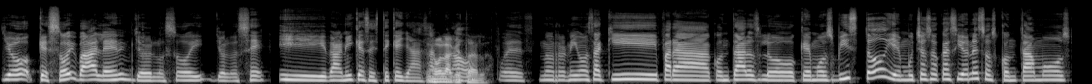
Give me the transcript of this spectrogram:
yo que soy Valen, yo lo soy, yo lo sé, y Dani que es este que ya Hola, ¿qué tal? Pues nos reunimos aquí para contaros lo que hemos visto y en muchas ocasiones os contamos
